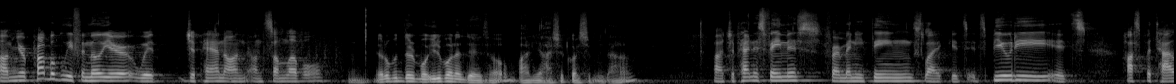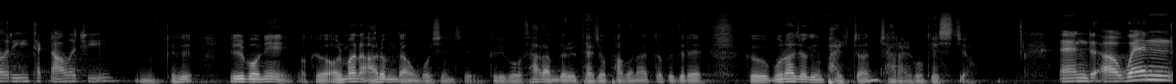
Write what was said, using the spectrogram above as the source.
Um, you're probably familiar with Japan on, on some level. 음, 여러분들 뭐 일본에 대해서 많이 아실 것입니다. Uh, Japan is famous for many things like its, its beauty, its hospitality, technology. 음, 그래서 일본이 그 얼마나 아름다운 곳인지 그리고 사람들을 대접하거나 또 그들의 그 문화적인 발전 잘 알고 계시죠. And uh, when,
